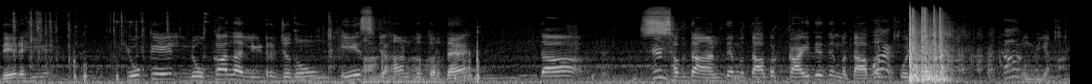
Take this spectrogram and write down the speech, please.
ਦੇ ਰਹੀ ਹੈ। ਕਿਉਂਕਿ ਲੋਕਾਂ ਦਾ ਲੀਡਰ ਜਦੋਂ ਇਸ ਜਹਾਨ ਤੋਂ ਤੁਰਦਾ ਹੈ, ਤਾਂ ਸੰਵਿਧਾਨ ਦੇ ਮੁਤਾਬਕ, ਕਾਇਦੇ ਦੇ ਮੁਤਾਬਕ ਕੁਝ ਹੁੰਦੀਆਂ ਹਨ।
